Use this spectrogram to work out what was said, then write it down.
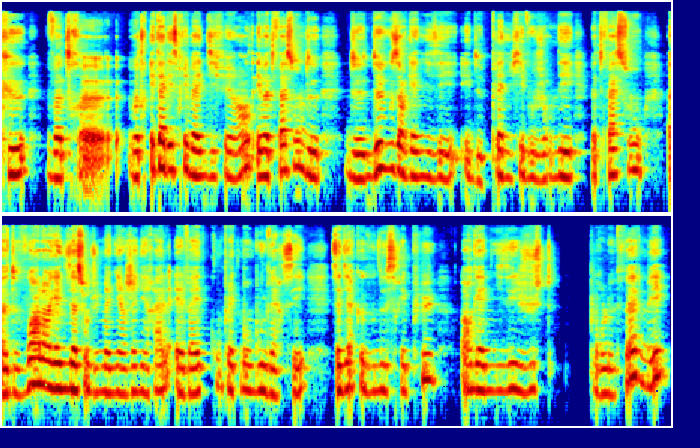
que votre, euh, état d'esprit va être différent et votre façon de, vous organiser et de planifier vos journées, votre façon euh, de voir l'organisation d'une manière générale, elle va être complètement bouleversée. C'est-à-dire que vous ne serez plus organisé juste pour le fun, mais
